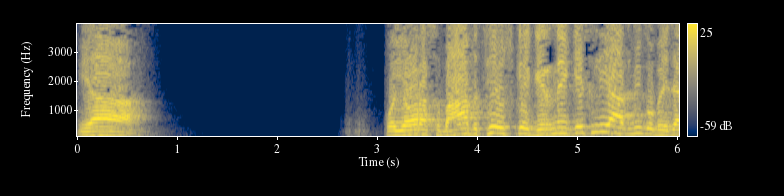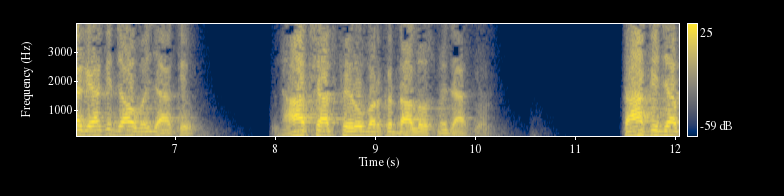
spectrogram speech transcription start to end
یا کوئی اور اسباب تھے اس کے گرنے کے، اس لیے آدمی کو بھیجا گیا کہ جاؤ بھائی جا کے ہاتھ شاتھ پھیرو، برکت ڈالو اس میں جا کے۔ تاکہ جب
